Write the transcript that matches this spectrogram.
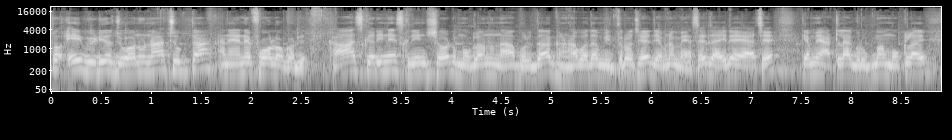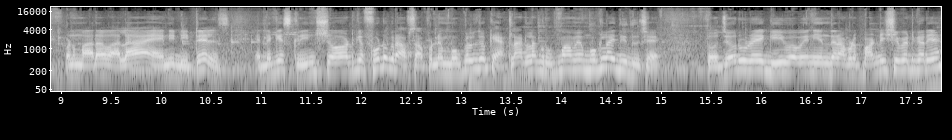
તો એ વીડિયો જોવાનું ના ચૂકતા અને એને ફોલો કરજો. ખાસ કરીને સ્ક્રીનશોટ મોકલવાનું ના ભૂલતા. ઘણા બધા મિત્રો છે જેમને મેસેજ આવી રહ્યા છે કે મેં આટલા ગ્રુપમાં મોકલાવ્યું પણ મારા વાલા એની ડિટેલ્સ એટલે કે સ્ક્રીનશોટ કે ફોટોગ્રાફ્સ આપણને મોકલજો કે આટલા આટલા ગ્રુપમાં અમે મોકલાવી દીધું છે. તો જરૂર એ ગીવ અવેની અંદર આપણે પાર્ટિસિપેટ કરીએ.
